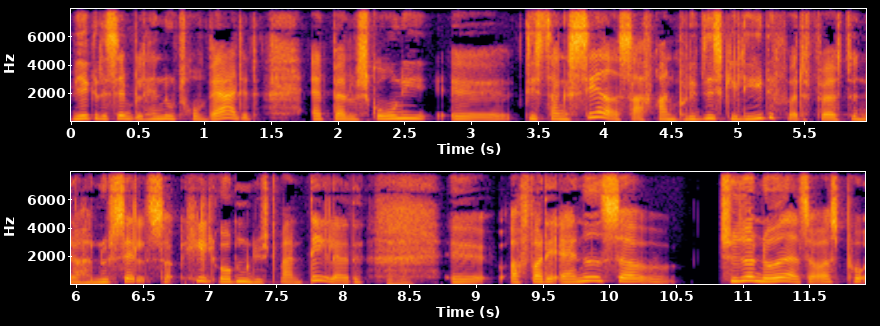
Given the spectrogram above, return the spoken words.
virkede det simpelthen utroværdigt, at Berlusconi øh, distancerede sig fra en politisk elite for det første, når han nu selv så helt åbenlyst var en del af det. Mm-hmm. Øh, og for det andet så tyder noget altså også på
